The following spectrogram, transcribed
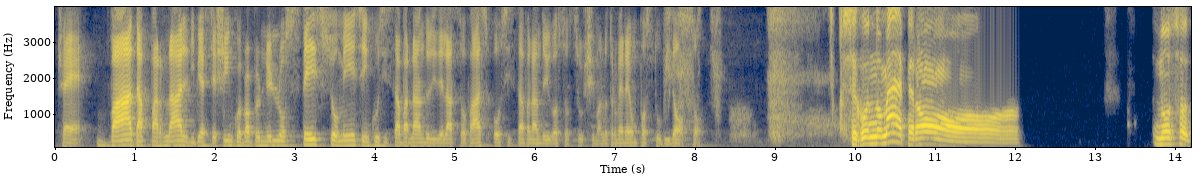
cioè, vada a parlare di PS5 proprio nello stesso mese in cui si sta parlando di The Last of Us o si sta parlando di Ghost of Tsushima, lo troverei un po' stupidotto. Secondo me, però, non so,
